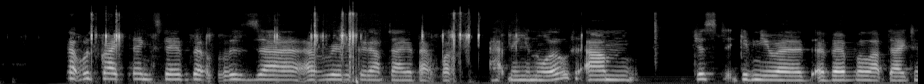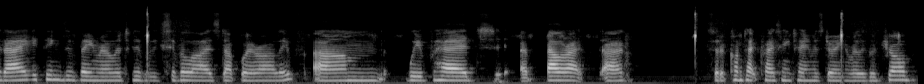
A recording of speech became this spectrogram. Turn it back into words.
That was great. Thanks, Deb. That was uh, a really good update about what's happening in the world. Um, just giving you a, a, verbal update today, things have been relatively civilised up where I live. Um, we've had a Ballarat uh, sort of contact tracing team is doing a really good job.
